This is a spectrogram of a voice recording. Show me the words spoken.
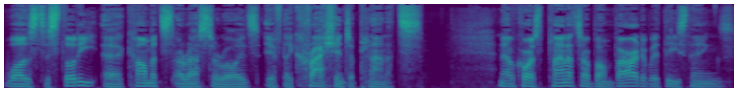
was to study uh, comets or asteroids if they crash into planets. Now, of course, planets are bombarded with these things,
